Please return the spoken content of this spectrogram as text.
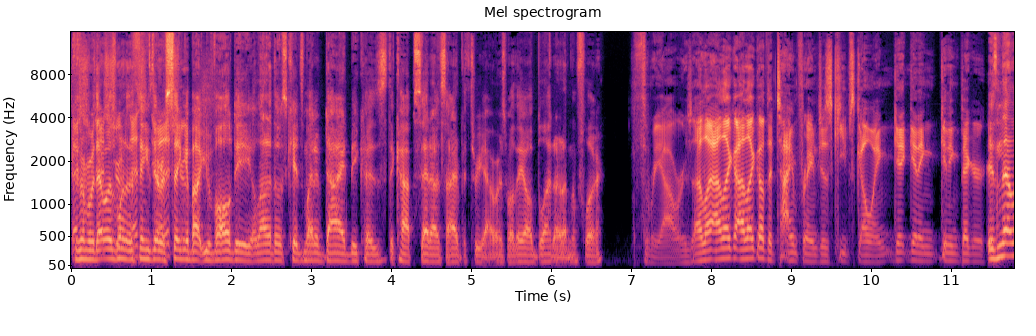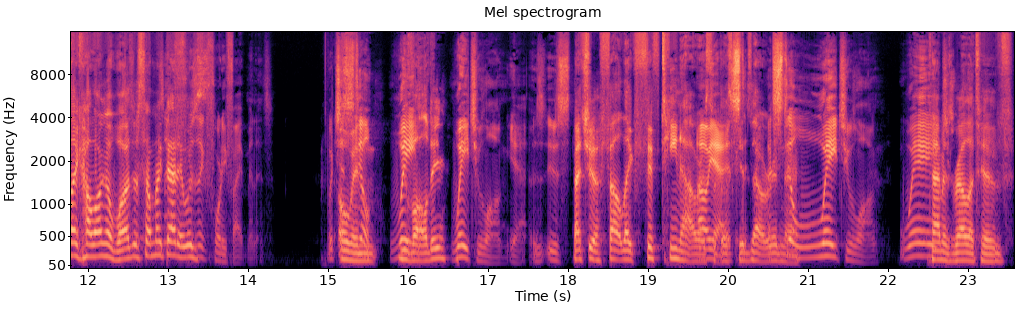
Remember, that was true. one of the That's- things they were saying true. about Uvalde. A lot of those kids might have died because the cops sat outside for three hours while they all bled out on the floor. three hours. I like I like I like how the time frame just keeps going, get, getting getting bigger. Isn't that like how long it was or something like, that? It was, like forty five minutes, which is oh, still way Uvalde. way too long. Yeah, it was, it was Bet you it felt like 15 hours oh for yeah, those it's, kids that were it's in still there. way too long. Way Time is relative.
